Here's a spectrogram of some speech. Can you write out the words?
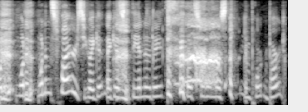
what what what inspires you. I guess, I guess at the end of the day, that's, that's sort of the most important part.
